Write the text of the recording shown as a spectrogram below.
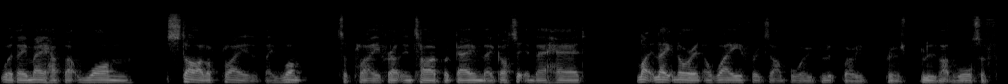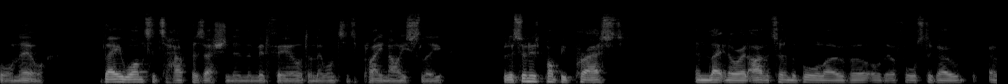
where they may have that one style of play that they want to play throughout the entire game. They got it in their head, like Leyton Orient away, for example, where we, blew, where pretty much blew them out the water 4 0. They wanted to have possession in the midfield and they wanted to play nicely. But as soon as Pompey pressed and Leyton Orient either turned the ball over or they were forced to go uh,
